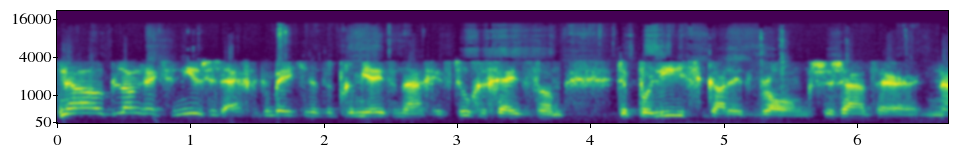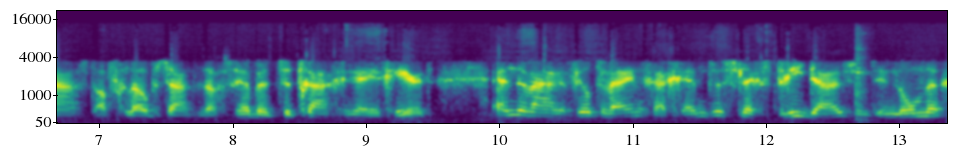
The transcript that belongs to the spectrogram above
Nou, het belangrijkste nieuws is eigenlijk een beetje dat de premier vandaag heeft toegegeven van de police got it wrong. Ze zaten er naast afgelopen zaterdag. Ze hebben te traag gereageerd. En er waren veel te weinig agenten, slechts 3000 in Londen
